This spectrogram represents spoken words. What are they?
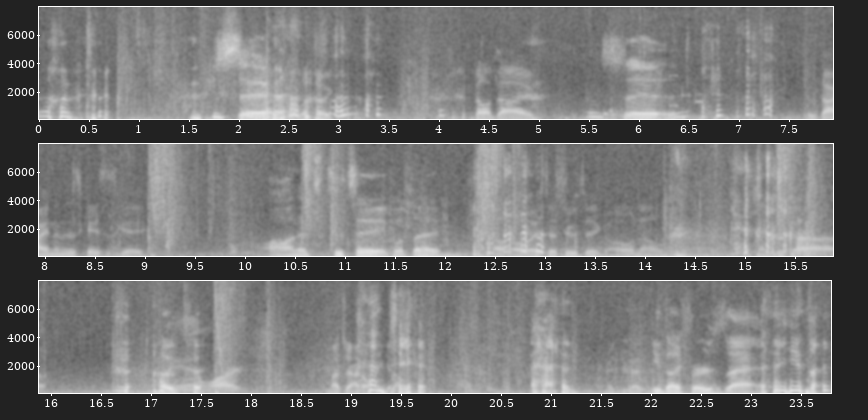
heck? Shit. Good luck. Don't die. Shit. Because dying in this case is gay. Oh, that's too tick. What the heck? Uh oh, it's a two tick. Oh no. Somebody said it. Uh, damn, Mark. Imagine I don't make it up. the- And you guys you die first. Uh, you die.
